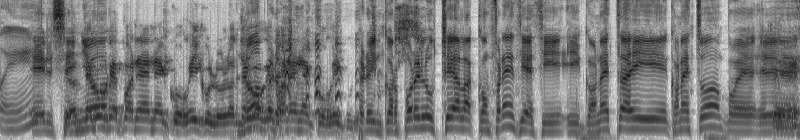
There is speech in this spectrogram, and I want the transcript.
tengo señor. que poner en el currículum, lo tengo No, que pero- poner en el currículum. Pero incorpórelo usted a las conferencias, es decir, y con esta y con esto, pues. eh,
